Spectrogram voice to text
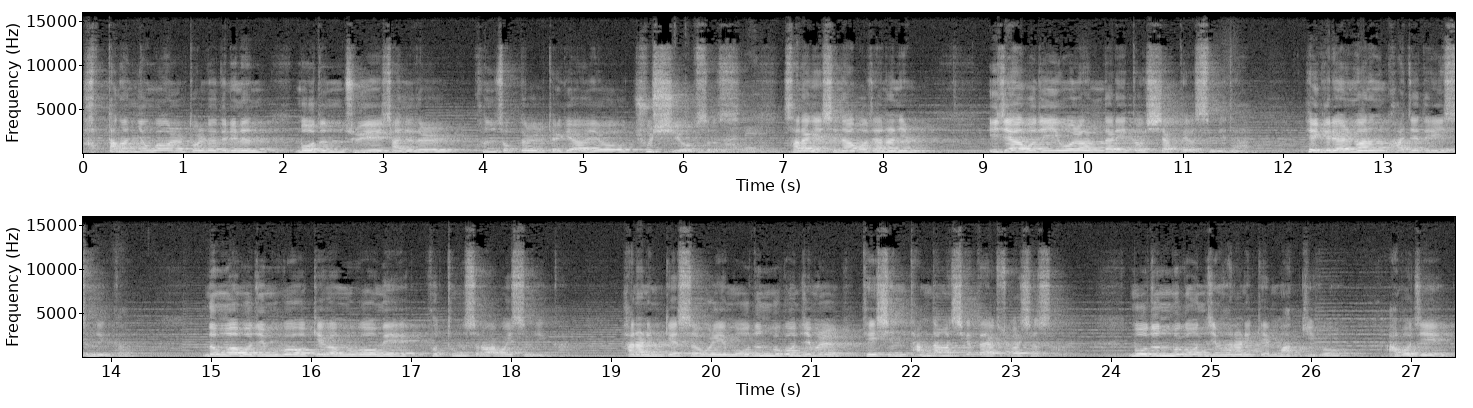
합당한 영광을 돌려드리는 모든 주의 자녀들 혼속들 되게 하여 주시옵소서. 살아계신 아버지 하나님 이제 아버지 2월 한 달이 또 시작되었습니다. 해결해야 할 많은 과제들이 있습니까? 너무 아버지 무거워 어깨가 무거움에 고통스러워하고 있습니까? 하나님께서 우리 모든 무거운 짐을 대신 담당하시겠다 약속하셔서 모든 무거운 짐 하나님께 맡기고 아버지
